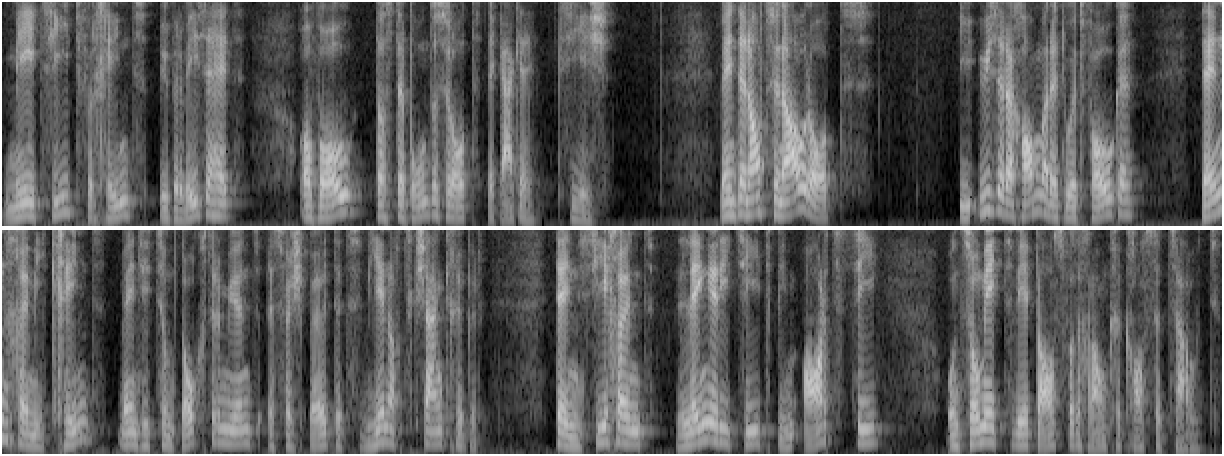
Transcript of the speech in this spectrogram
mehr Zeit für Kinder überwiesen hat, obwohl dass der Bundesrat dagegen war. Wenn der Nationalrat in unserer Kammer folgen dann kommen die Kinder, wenn sie zum Doktor müssen, ein verspätetes Weihnachtsgeschenk über. Denn sie können längere Zeit beim Arzt sein und somit wird das von der Krankenkasse gezahlt.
